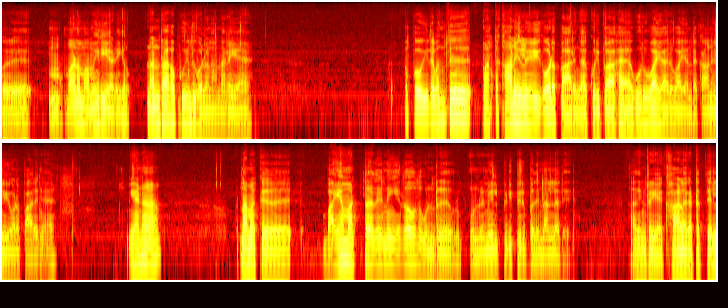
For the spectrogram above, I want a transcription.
ஒரு ம்- மனம் அமைதி அடையும். நன்றாக புரிந்து கொள்ளலாம் நிறைய. அப்போது இதை வந்து மற்ற காணொளியோட பாருங்க. குறிப்பாக உருவாய் அருவாய் அந்த காணொலியோட பாருங்கள் ஏன்னா நமக்கு பயமற்றதுன்னு ஏதாவது ஒன்று ஒன்றின் மேல் பிடிப்பிருப்பது நல்லது. அது இன்றைய காலகட்டத்தில்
